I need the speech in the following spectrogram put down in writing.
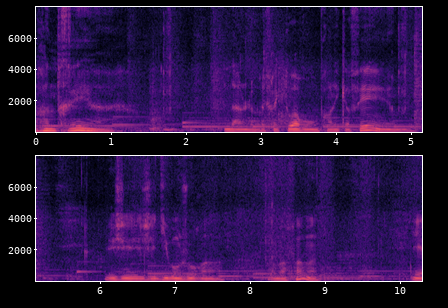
rentré euh, dans le réfectoire où on prend les cafés et, euh, j'ai dit bonjour à, ma femme. Et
